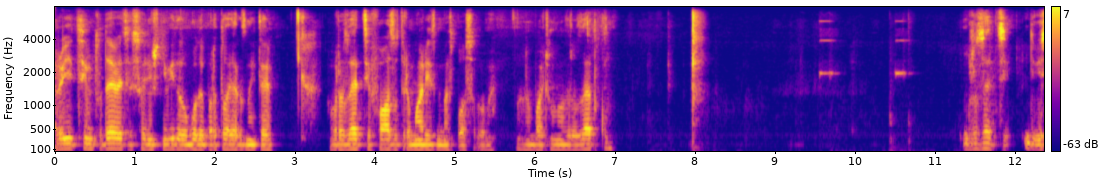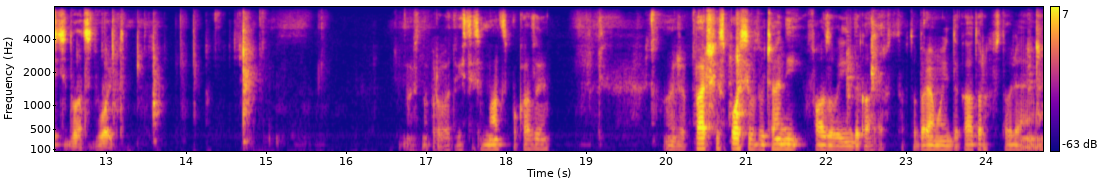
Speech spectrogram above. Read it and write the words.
Привіт всім, хто дивиться. Сьогоднішнє відео буде про те, як знайти в розетці фазу трьома різними способами. Бачимо у нас розетку. В розетці 220 вольт. Ось направо 217 показує. Отже, перший спосіб звичайний фазовий індикатор. Тобто беремо індикатор, вставляємо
